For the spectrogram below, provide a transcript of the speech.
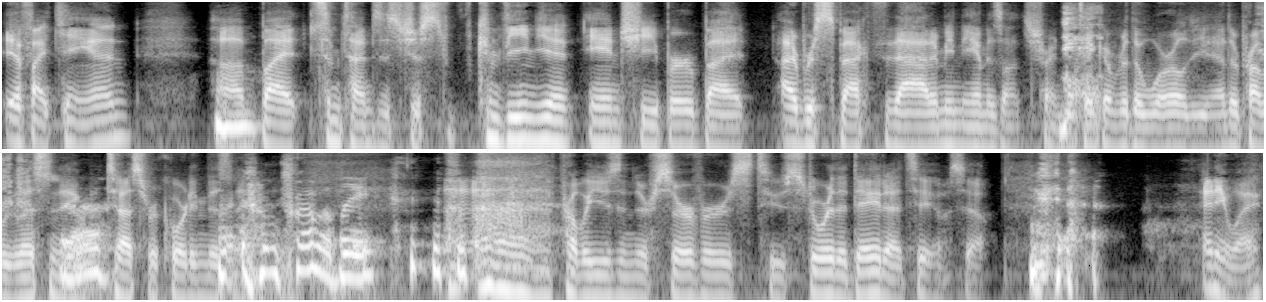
if I can. Uh, but sometimes it's just convenient and cheaper. But I respect that. I mean, Amazon's trying to take over the world. You know, they're probably listening yeah. to us recording this now. probably. probably using their servers to store the data too. So. Anyway,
